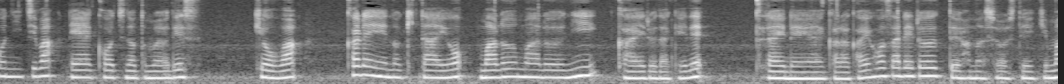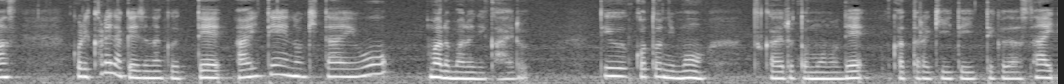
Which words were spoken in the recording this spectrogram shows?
こんにちは恋愛コーチのともよです。今日は彼への期待を〇〇に変えるだけで辛い恋愛から解放されるという話をしていきます。これ彼だけじゃなくって相手への期待を〇〇に変える。っていうことにも使えると思うのでよかったら聞いていってください。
